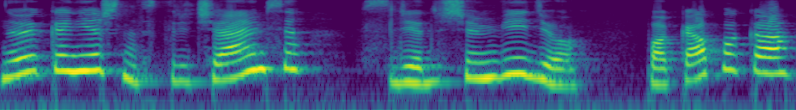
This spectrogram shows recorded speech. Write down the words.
Ну и, конечно, встречаемся в следующем видео. Пока-пока!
